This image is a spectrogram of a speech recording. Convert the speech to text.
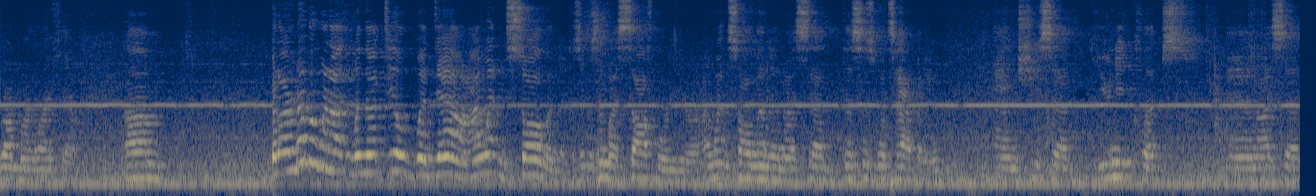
run my life there. Um, but I remember when, I, when that deal went down, I went and saw Linda, because it was in my sophomore year. I went and saw Linda and I said, this is what's happening. And she said, you need clips. And I said,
